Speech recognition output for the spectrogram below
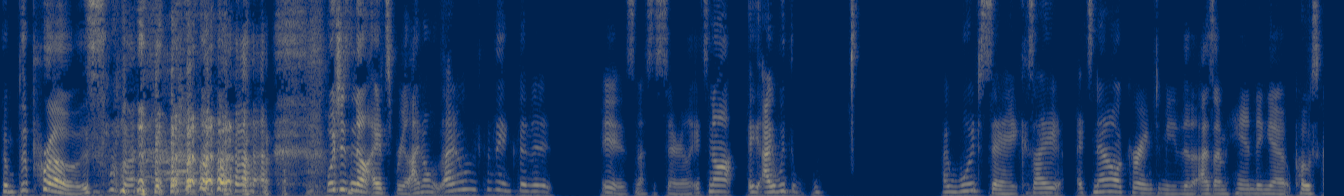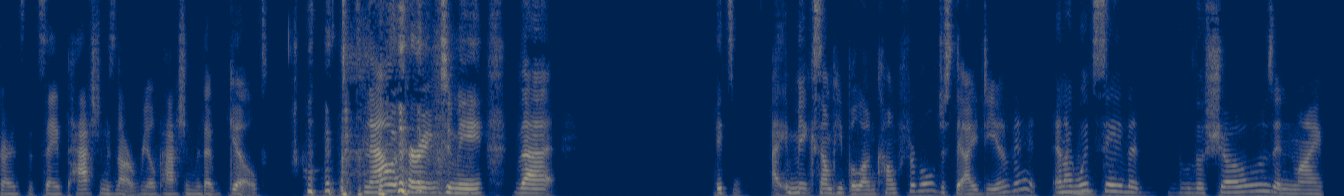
the, the pros, which is not. It's real. I don't. I don't think that it is necessarily. It's not. I would. I would say because I. It's now occurring to me that as I'm handing out postcards that say "passion is not real passion without guilt," it's now occurring to me that it's. It makes some people uncomfortable just the idea of it, and I mm-hmm. would say that the shows and my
